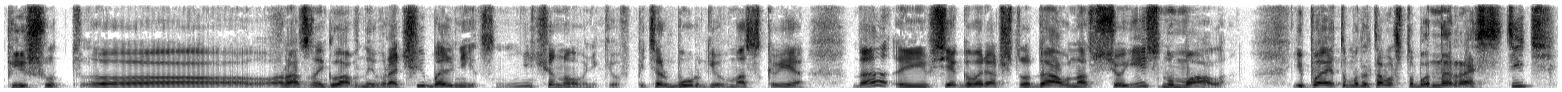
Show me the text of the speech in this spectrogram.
пишут э, разные главные врачи больниц, не чиновники, в Петербурге, в Москве, да, и все говорят, что да, у нас все есть, но мало. И поэтому для того, чтобы нарастить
